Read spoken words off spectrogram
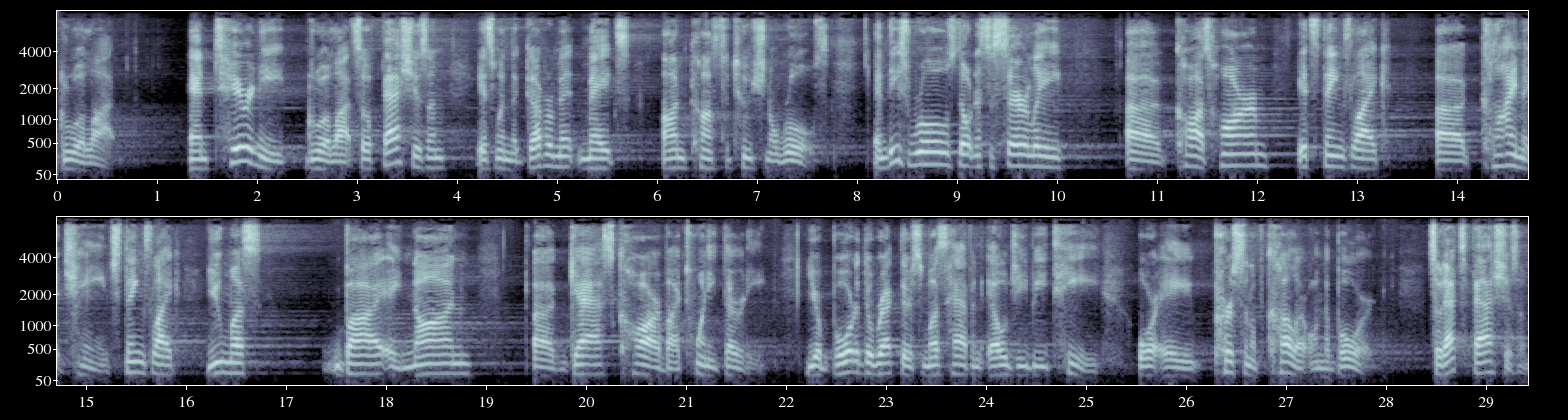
grew a lot, and tyranny grew a lot. So fascism is when the government makes unconstitutional rules, and these rules don't necessarily uh, cause harm. It's things like uh, climate change, things like you must buy a non uh, gas car by 2030. Your board of directors must have an LGBT or a person of color on the board. So that's fascism.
